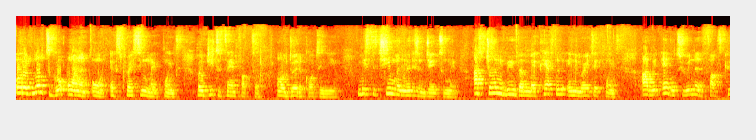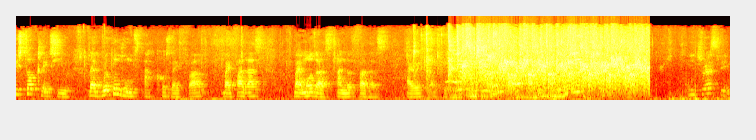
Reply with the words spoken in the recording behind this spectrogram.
I would have loved to go on and on expressing my points, but due to time factor, I'll draw the curtain here. Mr. Chairman, ladies and gentlemen, I strongly believe that my carefully enumerated points have been able to render the facts crystal clear to you that broken homes are caused by, fa by fathers, by mothers, and not fathers. I rest my case. Interesting.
